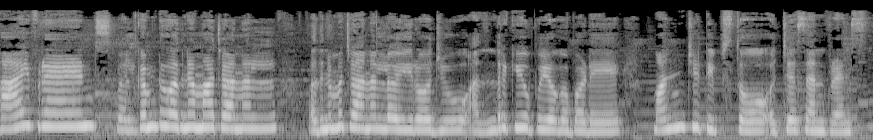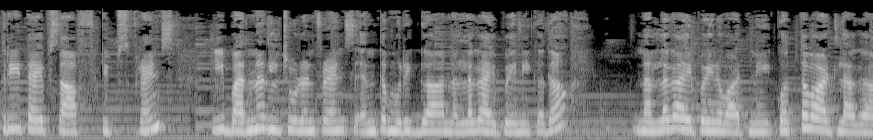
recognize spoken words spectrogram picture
Hi friends welcome to Vadinamma channel. Vadinamma ఛానల్లో ఈరోజు అందరికీ ఉపయోగపడే మంచి టిప్స్తో వచ్చేసాను friends. Three types of tips friends. ఈ బర్నర్లు చూడండి ఫ్రెండ్స్ ఎంత మురిగ్గా నల్లగా అయిపోయినాయి కదా. నల్లగా అయిపోయిన వాటిని కొత్త వాటిలాగా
